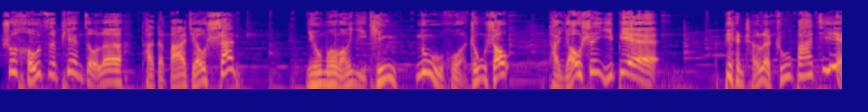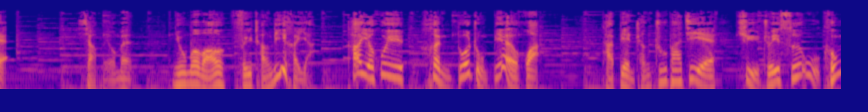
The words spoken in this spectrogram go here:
说猴子骗走了她的芭蕉扇。牛魔王一听，怒火中烧，他摇身一变，变成了猪八戒。小朋友们。牛魔王非常厉害呀，他也会很多种变化。他变成猪八戒去追孙悟空，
